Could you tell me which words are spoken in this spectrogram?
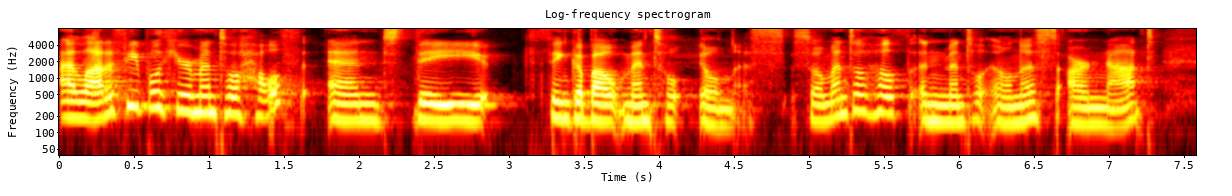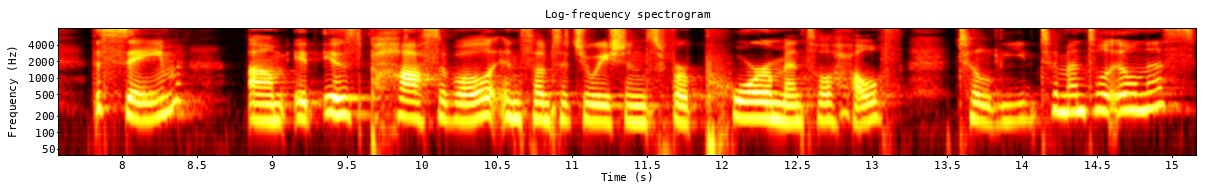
a lot of people hear mental health and they think about mental illness so mental health and mental illness are not the same um, it is possible in some situations for poor mental health to lead to mental illness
